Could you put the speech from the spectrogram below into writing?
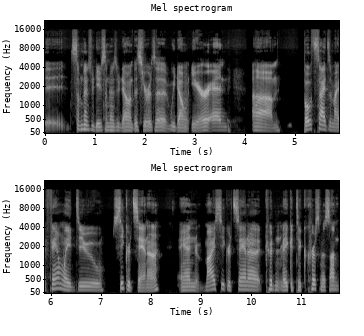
uh, sometimes we do, sometimes we don't. This year was a we don't year, and um, both sides of my family do Secret Santa, and my Secret Santa couldn't make it to Christmas on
